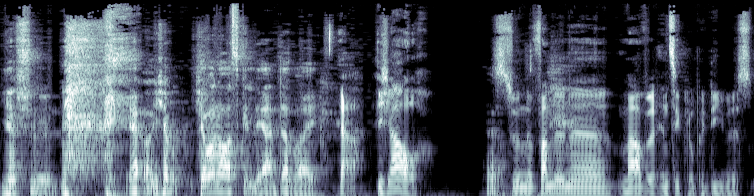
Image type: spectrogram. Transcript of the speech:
Ja, schön. ja, ich habe ich hab auch noch was gelernt dabei. Ja, ich auch. Ja. Dass du eine wandelnde Marvel-Enzyklopädie bist.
